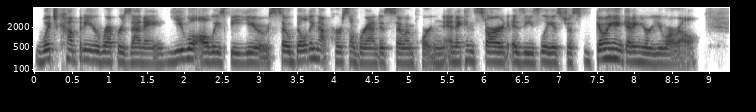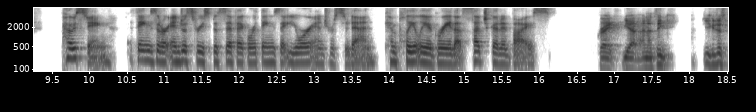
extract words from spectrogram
which company you're representing, you will always be you. So building that personal brand is so important. And it can start as easily as just going and getting your URL, posting things that are industry specific or things that you're interested in. Completely agree. That's such good advice. Great. Yeah. And I think you can just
